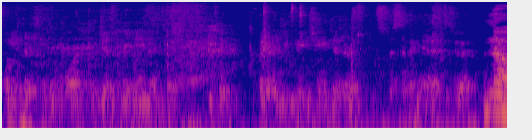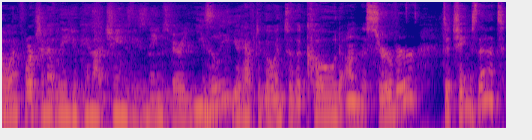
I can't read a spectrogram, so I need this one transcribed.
2013 before? Can you just rename it to keep it clear that you made changes or specific edits to it? No, unfortunately, you cannot change these names very easily. You'd have to go into the code on the server to change that.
